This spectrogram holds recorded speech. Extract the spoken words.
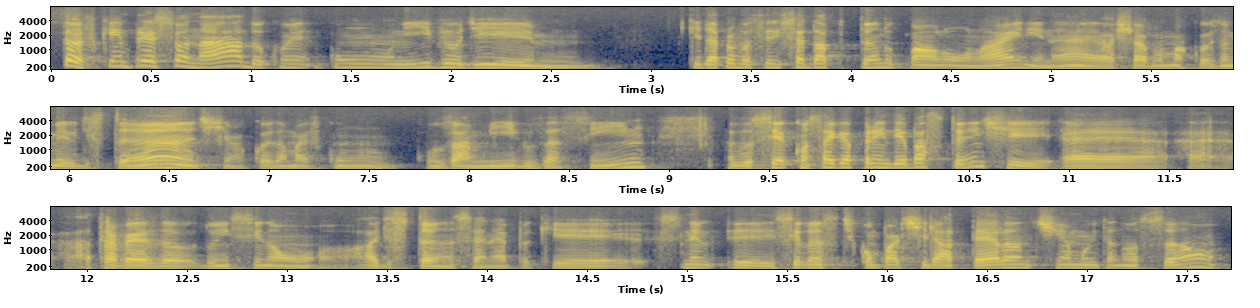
Então, eu fiquei impressionado com, com o nível de que dá para você ir se adaptando com a aula online, né? Eu achava uma coisa meio distante, uma coisa mais com, com os amigos assim, mas você consegue aprender bastante é, através do, do, ensino à distância, né? Porque esse lance de compartilhar a tela não tinha muita noção,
